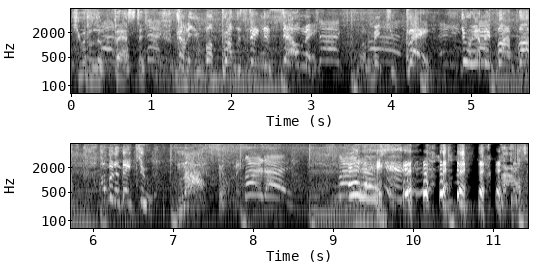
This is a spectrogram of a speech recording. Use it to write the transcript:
you the little bastard. None of you my brothers didn't sell me. I'm gonna make you pay. You hear me, butter buff? I'm gonna make you my filming. Mayday! Mayday! Bounce,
